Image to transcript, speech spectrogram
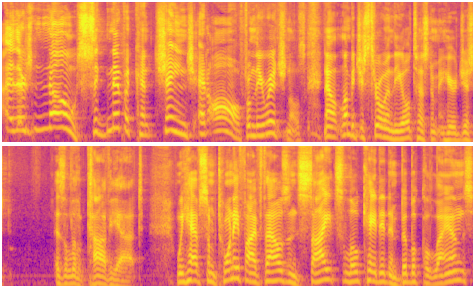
I, there's no significant change at all from the originals. Now, let me just throw in the Old Testament here just as a little caveat. We have some 25,000 sites located in biblical lands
